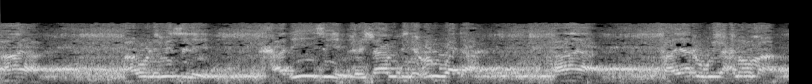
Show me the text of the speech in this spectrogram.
آية أو لمثل حديث هشام بن عروة آية. فيروي عنهما.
